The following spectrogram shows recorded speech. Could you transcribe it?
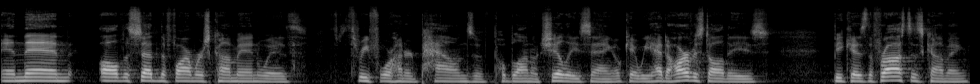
And then all of a sudden, the farmers come in with three, four hundred pounds of poblano chilies, saying, "Okay, we had to harvest all these because the frost is coming,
